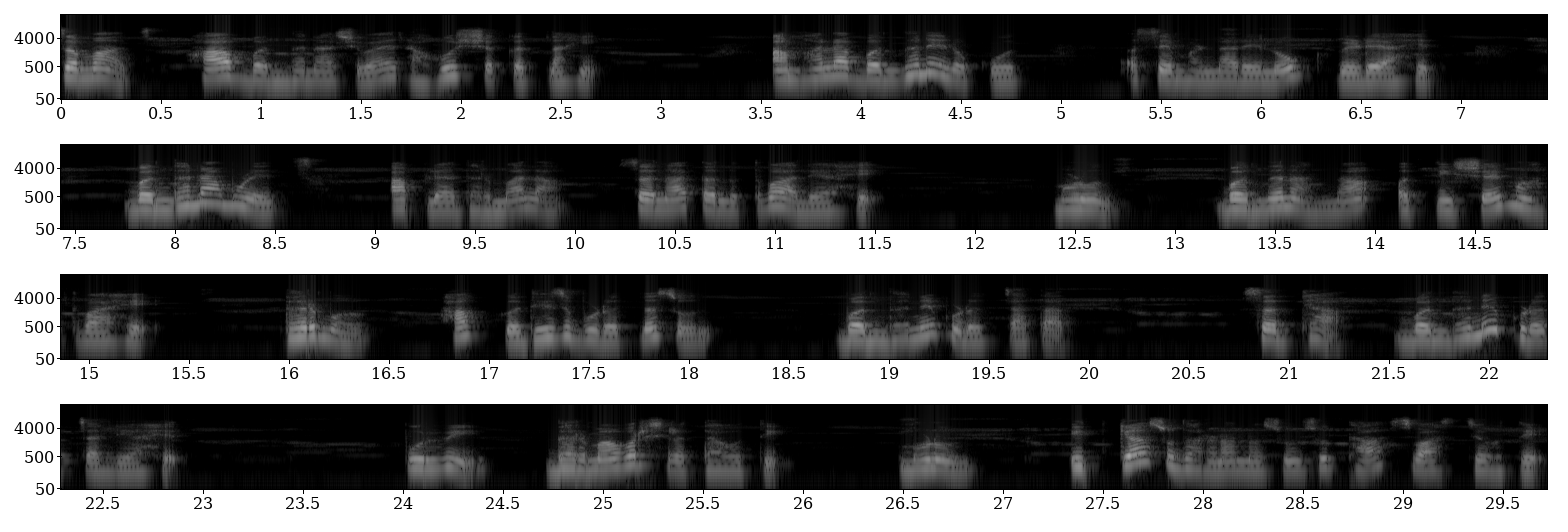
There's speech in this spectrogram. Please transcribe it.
समाज हा बंधनाशिवाय राहूच शकत नाही. आम्हाला बंधने नकोत असे म्हणणारे लोक वेडे आहेत. बंधनामुळेच आपल्या धर्माला सनातनत्व आले आहे. म्हणून बंधनांना अतिशय महत्त्व आहे. धर्म हा कधीच बुडत नसून बंधने बुडत जातात. सध्या बंधने बुडत चालली आहेत. पूर्वी धर्मावर श्रद्धा होती. म्हणून इतक्या सुधारणा नसून सुद्धा स्वास्थ्य होते.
